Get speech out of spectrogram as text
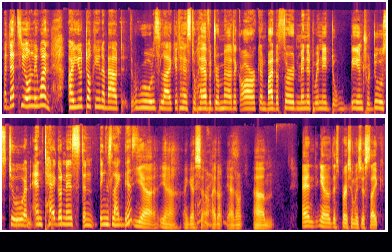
But that's the only one. Are you talking about rules like it has to have a dramatic arc and by the third minute we need to be introduced to an mm-hmm. antagonist and things like this? Yeah, yeah, I guess oh so. Oh my I don't. Yeah, I don't. Um, and you know, this person was just like,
